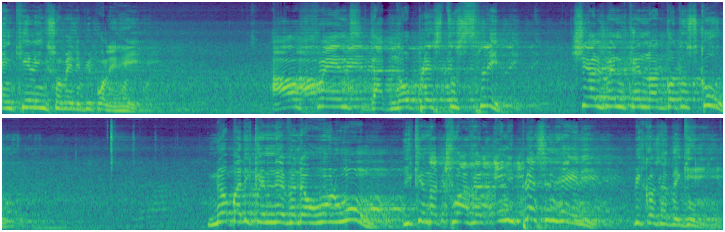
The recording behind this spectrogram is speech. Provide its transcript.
and killing so many people in Haiti. Our friends got no place to sleep. Children cannot go to school. Nobody can live in their own home. You cannot travel any place in Haiti because of the gang.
